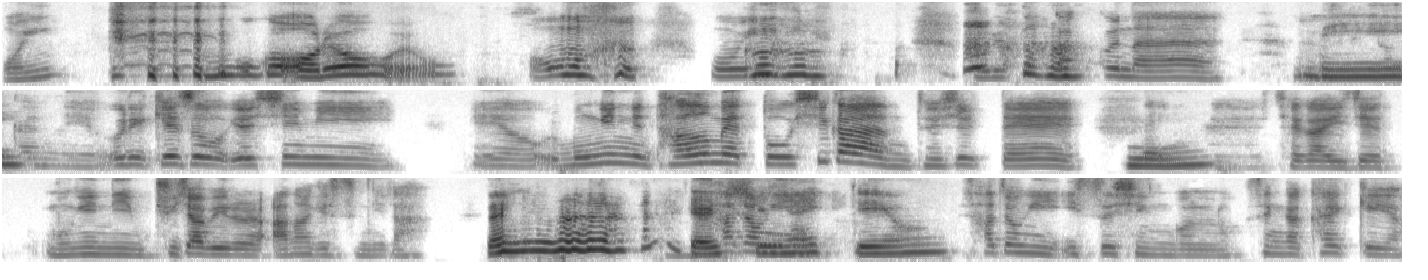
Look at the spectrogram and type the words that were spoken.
오잉? 중국어 어려워요. 어머, 오잉? 우리 똑같구나. 네. 똑같네요. 우리 계속 열심히 해요. 몽이님 다음에 또 시간 되실 때 네. 네, 제가 이제 몽이님 쥐잡이를 안 하겠습니다. 네. 음, 열심히 사정이 할게요. 사정이 있으신 걸로 생각할게요.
